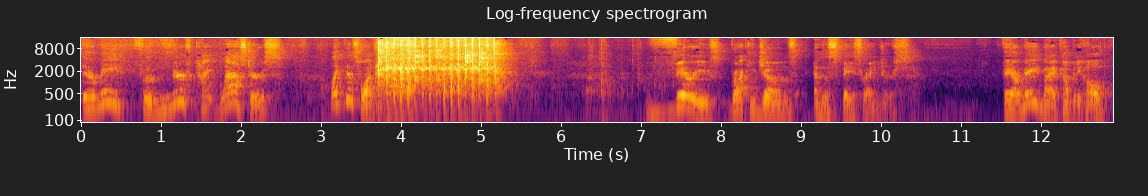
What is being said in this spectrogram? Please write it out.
They're made for Nerf-type blasters like this one very Rocky Jones and the Space Rangers. They are made by a company called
